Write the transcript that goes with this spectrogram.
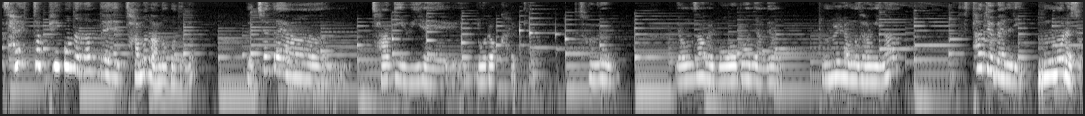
살짝 피곤은 한데 잠은 안 오거든요. 근데 최대한 자기 위해 노력할게요. 저는 영상을 뭐 보냐면 동물 영상이나 스타듀밸리, 동물의 숲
